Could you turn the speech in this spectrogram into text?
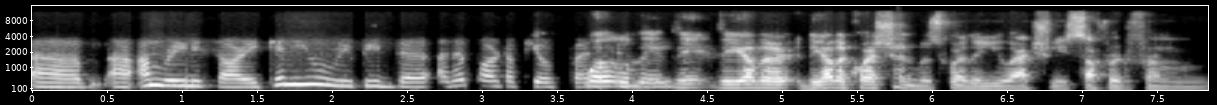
um, uh, I'm really sorry. Can you repeat the other part of your question? Well, the, the, the, other the other question was whether you actually suffered from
